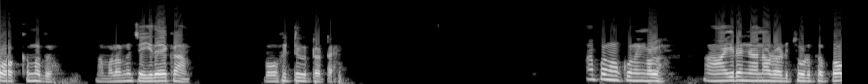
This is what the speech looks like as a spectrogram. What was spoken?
കുറക്കുന്നത്? നമ്മളൊന്ന് ചെയ്തേക്കാം. പ്രോഫിറ്റ് കിട്ടട്ടെ. അപ്പോൾ നോക്കൂ നിങ്ങൾ. ആയിരം ഞാൻ അവിടെ അടിച്ചു കൊടുത്തപ്പോൾ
